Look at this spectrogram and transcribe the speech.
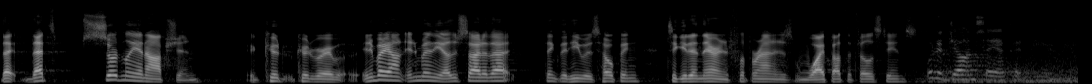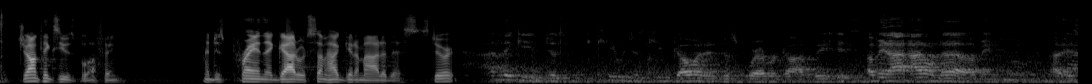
that that's certainly an option. It could could very well- anybody on anybody on the other side of that think that he was hoping to get in there and flip around and just wipe out the Philistines? What did John say? I couldn't hear. John thinks he was bluffing and just praying that God would somehow get him out of this. Stuart? I think he just, he would just keep going and just wherever God leads. I mean, I, I don't know. I mean, uh, it's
